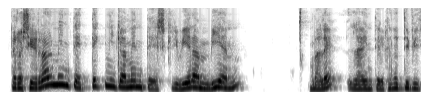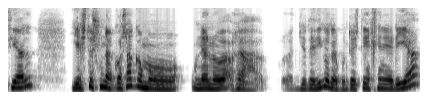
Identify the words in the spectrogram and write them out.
Pero si realmente técnicamente escribieran bien, ¿vale? La inteligencia artificial, y esto es una cosa como una nueva, o sea, yo te digo, desde el punto de vista de ingeniería,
